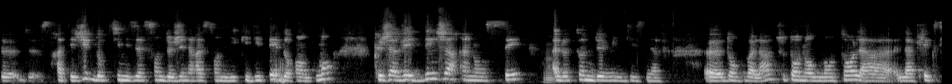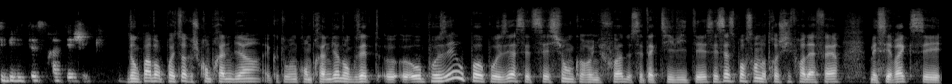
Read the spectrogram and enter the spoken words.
de, de, stratégique d'optimisation de génération de liquidités et de rendement que j'avais déjà annoncé à mmh. l'automne 2019. Euh, donc voilà, tout en augmentant la, la, flexibilité stratégique. Donc pardon, pour être sûr que je comprenne bien et que tout le monde comprenne bien, donc vous êtes euh, opposé ou pas opposé à cette session encore une fois de cette activité? C'est 16% de votre chiffre d'affaires, mais c'est vrai que c'est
